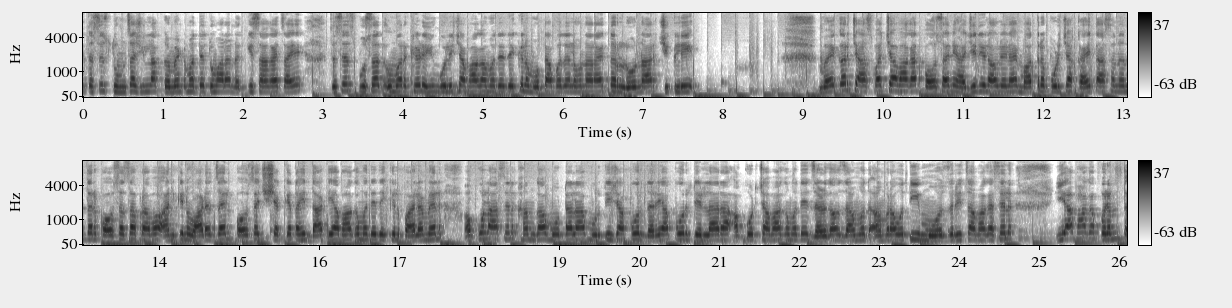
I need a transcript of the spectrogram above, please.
तसेच तुमचा जिल्हा कमेंटमध्ये तुम्हाला नक्की सांगायचा आहे. तसेच पुसद उमरखेड हिंगोलीच्या भागामध्ये देखील मोठा बदल होणार आहे. तर लोणार चिखली मयकरच्या आसपासच्या भागात पावसाने हजेरी लावलेली आहे. मात्र पुढच्या काही तासानंतर पावसाचा प्रभाव आणखीन वाढत जाईल. पावसाची शक्यता ही दाट या भागामध्ये देखील पाहायला मिळेल. अकोला असेल खामगाव मोटाला मूर्तिजापूर दर्यापूर तेल्लारा अकोटच्या भागामध्ये जळगाव जामोद अमरावती मोजरीचा भाग असेल. या भागापर्यंत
